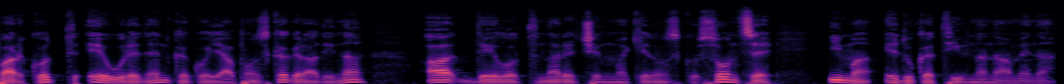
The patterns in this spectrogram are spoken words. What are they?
Паркот е уреден како јапонска градина, а делот наречен Македонско сонце има едукативна намена.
